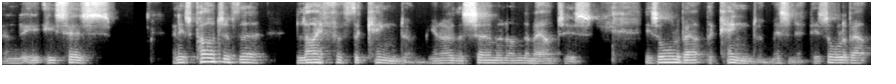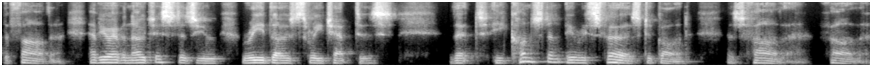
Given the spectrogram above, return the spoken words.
and he, he says, and it's part of the life of the kingdom. You know, the Sermon on the Mount is, is all about the kingdom, isn't it? It's all about the Father. Have you ever noticed as you read those three chapters that he constantly refers to God as Father, Father,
